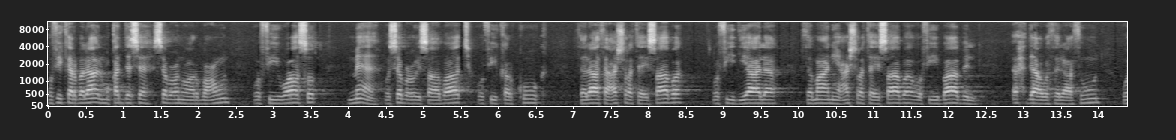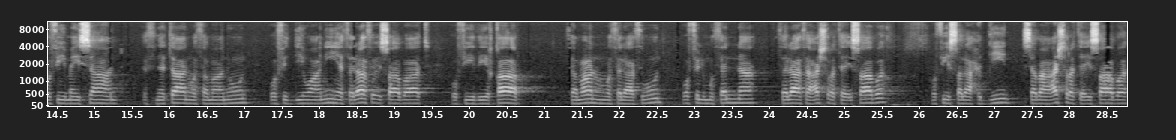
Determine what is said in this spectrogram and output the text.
وفي كربلاء المقدسة 47 وفي واسط 107 إصابات وفي كركوك 13 إصابة وفي ديالى 18 إصابة وفي بابل 31 وفي ميسان 82 وفي الديوانية ثلاث إصابات وفي ذي قار 38 وفي المثنى 13 إصابة وفي صلاح الدين 17 إصابة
